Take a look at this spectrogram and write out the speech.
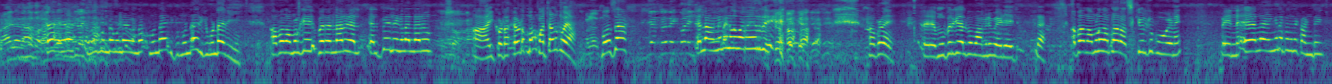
മുണ്ടായിരിക്കും മുണ്ടായിരിക്കും മുണ്ടായിരിക്കും അപ്പോൾ നമ്മൾക്ക് ഇവരെല്ലാവരും ഹെൽപ്പ് ചെയ്യില്ല നിങ്ങളെല്ലാവരും ആയിക്കോട്ടെ എവിടെ മറ്റാൾ പോയാ ബോസാ അല്ല അങ്ങനെ നിങ്ങൾ പറയരുത് അപ്പോഴേ മൂപ്പർക്ക് ചിലപ്പോൾ പാമ്പിന് പേടിയായിട്ടും അല്ലേ അപ്പോൾ നമ്മൾ നമ്മളെ റെസ്ക്യൂവിലേക്ക് പോവുകയാണ് പിന്നെ അല്ല എങ്ങനെ ഇപ്പം ഇതിനെ കണ്ട്?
